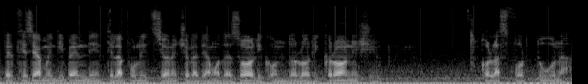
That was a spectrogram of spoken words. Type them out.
perché siamo indipendenti, la punizione ce la diamo da soli, con dolori cronici, con la sfortuna,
